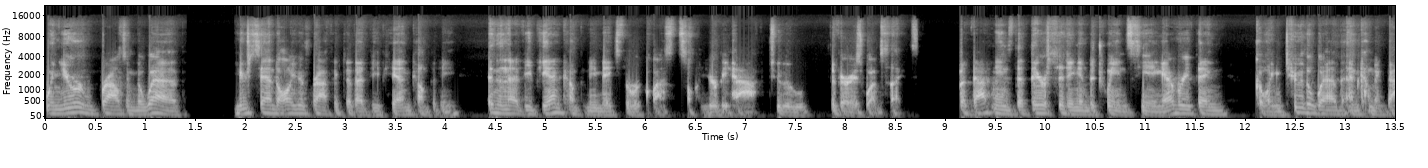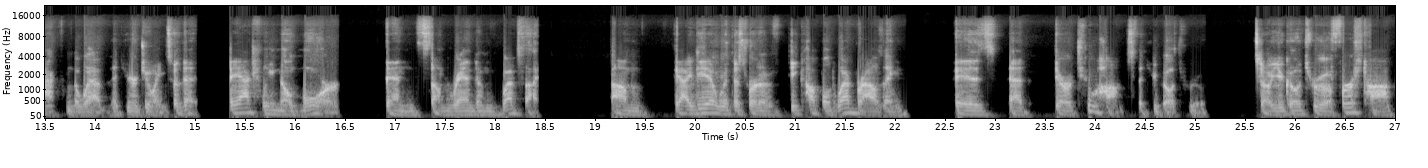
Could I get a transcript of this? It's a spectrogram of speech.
when you're browsing the web, you send all your traffic to that VPN company, and then that VPN company makes the requests on your behalf to the various websites. But that means that they're sitting in between seeing everything, going to the web and coming back from the web that you're doing so that they actually know more than some random website. Um, the idea with this sort of decoupled web browsing is that there are two hops that you go through. So you go through a first hop,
